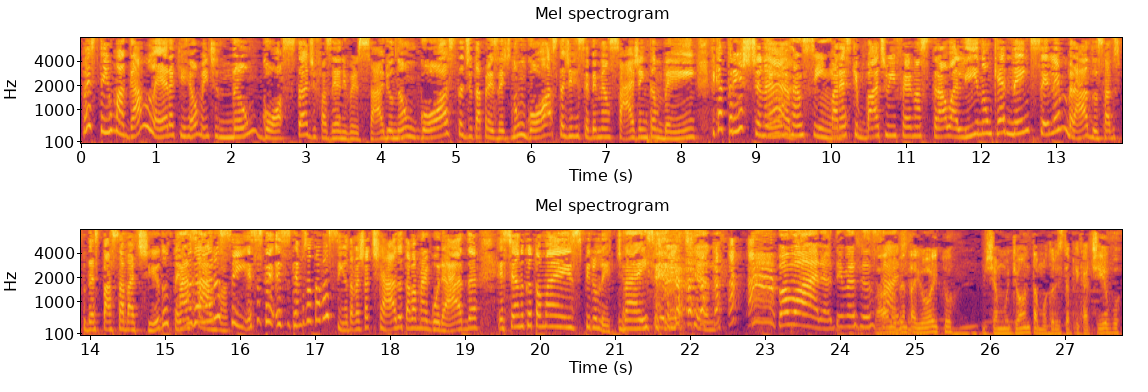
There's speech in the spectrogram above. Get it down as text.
Mas tem uma galera que realmente não gosta de fazer aniversário, não gosta de estar presente, não gosta de receber mensagem também. Fica triste, né? Tem um rancinho. Parece que bate o inferno astral ali e não quer nem ser lembrado, sabe? Se pudesse passar batido, tem uma Passava. galera assim. Esses, te- esses tempos eu tava assim, eu tava chateada, eu tava amargurada. Esse ano que eu tô mais pirulete. Vai experimentando. Vambora, tem mais mensagem. 98, me chamo Jonathan, motorista aplicativo,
